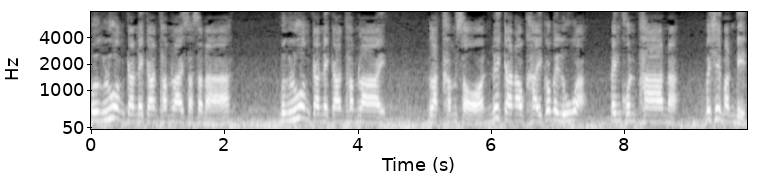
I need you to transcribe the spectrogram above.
มึงร่วมกันในการทำลายศาสนา มึงร่วมกันในการทำลายหลักคำสอนด้วยการเอาใครก็ไม่รู้อะเป็นคนพาลอะ ไม่ใช่บัณฑิต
